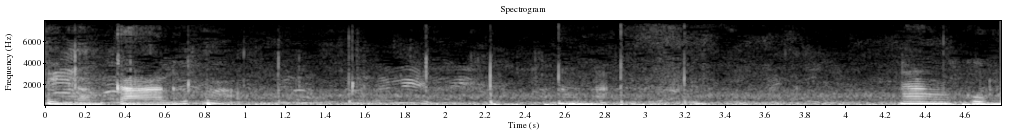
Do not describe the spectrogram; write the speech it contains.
ตีลังกาหรือเปล่านั่นน่ะนั่งกลุ่ม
